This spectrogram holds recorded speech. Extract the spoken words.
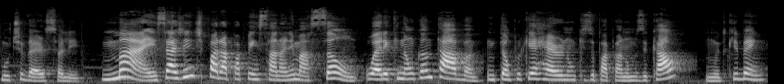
multiverso ali. Mas, se a gente parar pra pensar na animação, o Eric não cantava. Então, por que Harry não quis o papel no musical? Muito que bem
